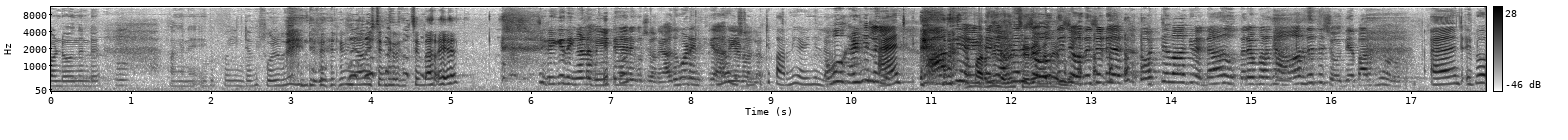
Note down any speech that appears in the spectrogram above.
കൊണ്ടുപോകുന്നുണ്ട്. അങ്ങനെ ഇതിപ്പോ ഇന്റർവ്യൂ ഫുൾ ഞാൻ വിഷ്ണുവിനെ കുറിച്ച് പറയാൻ. ശരിക്കും നിങ്ങളുടെ വീട്ടുകാരെ കുറിച്ച് പറയാം. അതും എനിക്ക് അറിയണമല്ലോ. പറ്റി പറഞ്ഞു കഴിഞ്ഞില്ല. ഓ കഴിഞ്ഞില്ലേ. And- ആദ്യമായിട്ട് പറഞ്ഞില്ല, ഞാനൊരു ചോദ്യം ചോദിച്ചിട്ട് ഒറ്റ വാക്കിൽ എല്ലാവരും ഉത്തരം പറഞ്ഞ ആദ്യത്തെ ചോദ്യം പറഞ്ഞോളൂ. ആൻഡ് ഇപ്പോൾ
